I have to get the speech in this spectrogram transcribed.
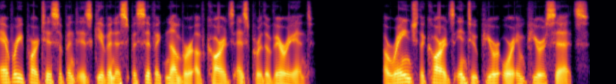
Every participant is given a specific number of cards as per the variant. Arrange the cards into pure or impure sets.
